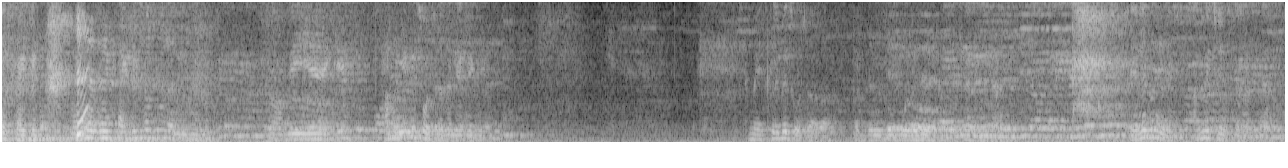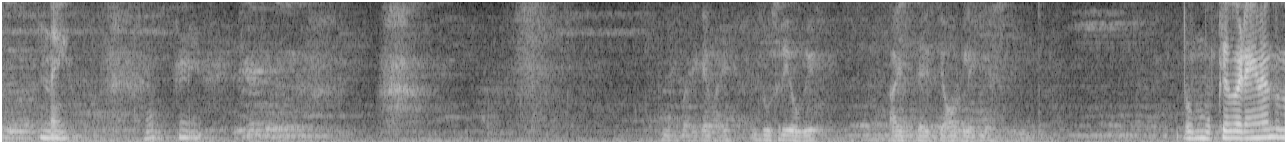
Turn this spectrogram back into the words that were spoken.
एक्साइटेड है वैसे एक्साइटेड तो तू लगी थी सो अभी ये है कि हम ये भी सोच रहे थे लेने के लिए मैं इसके लिए भी सोच रहा था पर दिन तो बोले नहीं अभी चेंज कर सकते है? नहीं। नहीं। भाई क्या भाई। दूसरी होगी आहिस्ते आहिस्ते और लेंगे। तुम ना तो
